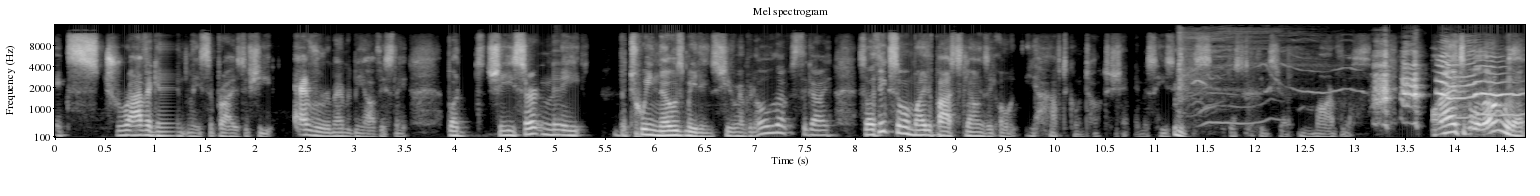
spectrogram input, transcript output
extravagantly surprised if she ever remembered me, obviously, but she certainly between those meetings she remembered. Oh, that was the guy. So I think someone might have passed along. It's like, oh, you have to go and talk to Seamus. He's, just thinks you're marvelous. And I had to go along with it.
